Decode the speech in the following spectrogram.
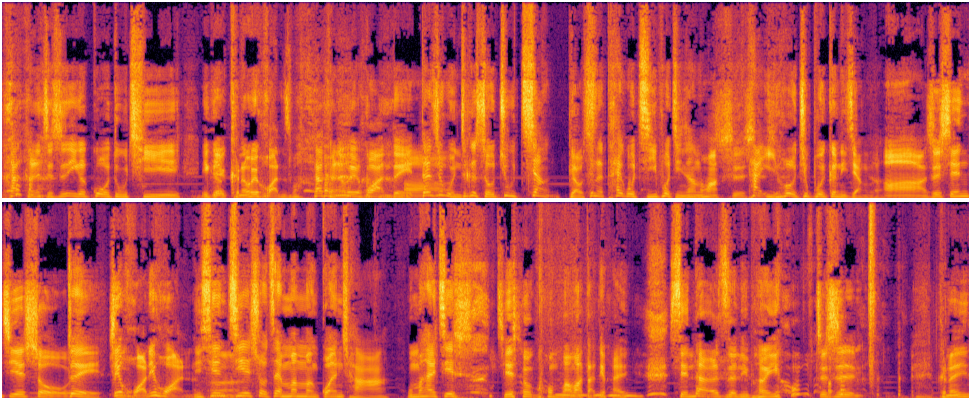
他可能只是一个过渡期，一个可能会换是吗？他可能会换，对啊。但是如果你这个时候就这样表现的太过急迫紧张的话，是是他以后就不会跟你讲了。啊，所以先接受，对先缓一缓，你先接受，再慢慢观察。我们还接受 接受过妈妈打电话来嫌他儿子的女朋友，嗯，就是 可能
